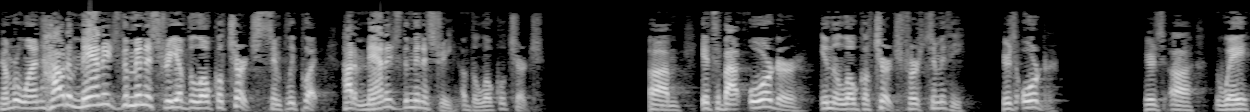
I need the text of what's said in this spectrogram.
Number one, how to manage the ministry of the local church. Simply put, how to manage the ministry of the local church. Um, it's about order in the local church. First Timothy. Here's order. Here's uh, the way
